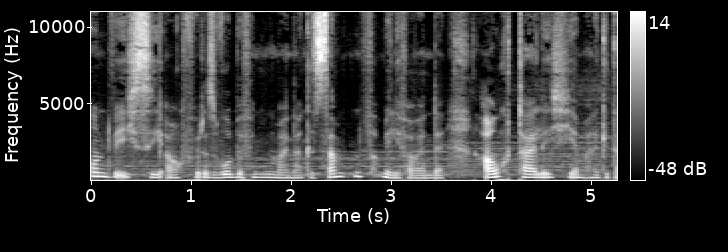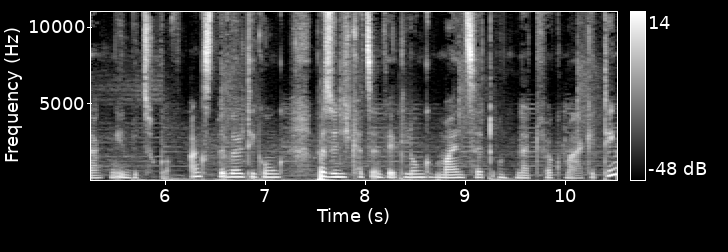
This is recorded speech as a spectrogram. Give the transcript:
und wie ich sie auch für das Wohlbefinden meiner gesamten Familie verwende. Auch teile ich hier meine Gedanken in Bezug auf Angstbewältigung, Persönlichkeitsentwicklung, Mindset und Network Marketing,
